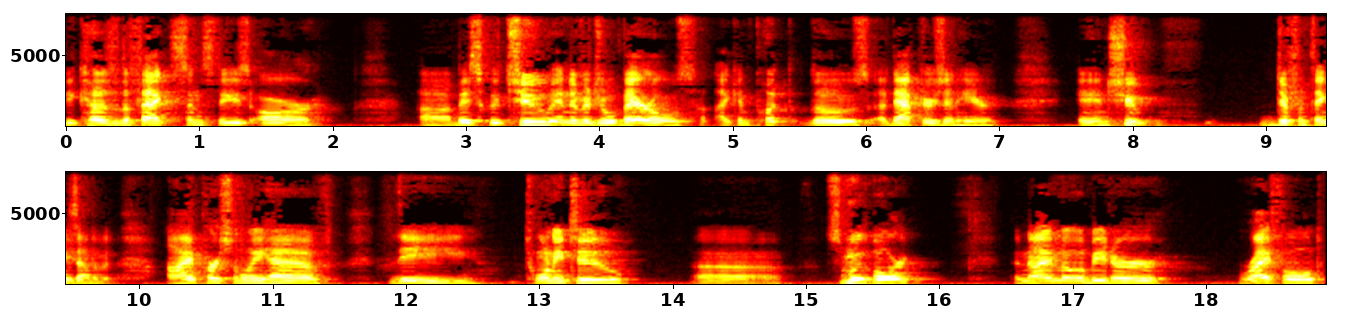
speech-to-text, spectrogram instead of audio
because of the fact since these are uh, basically two individual barrels, I can put those adapters in here and shoot different things out of it. I personally have the 22 uh, smoothbore, the 9 millimeter rifled,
